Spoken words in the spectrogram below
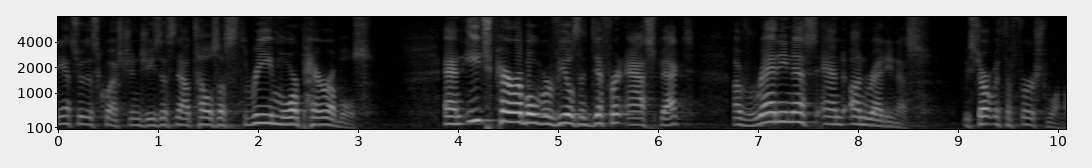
To answer this question, Jesus now tells us three more parables. And each parable reveals a different aspect of readiness and unreadiness. We start with the first one.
